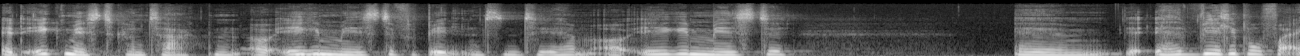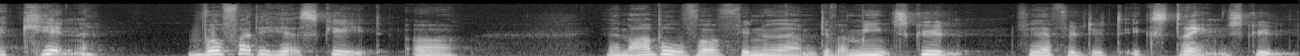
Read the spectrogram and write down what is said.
at ikke miste kontakten, og ikke mm. miste forbindelsen til ham, og ikke miste... Øh, jeg havde virkelig brug for at erkende, hvorfor det her skete, og jeg havde meget brug for at finde ud af, om det var min skyld, for jeg følte et ekstremt skyld.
